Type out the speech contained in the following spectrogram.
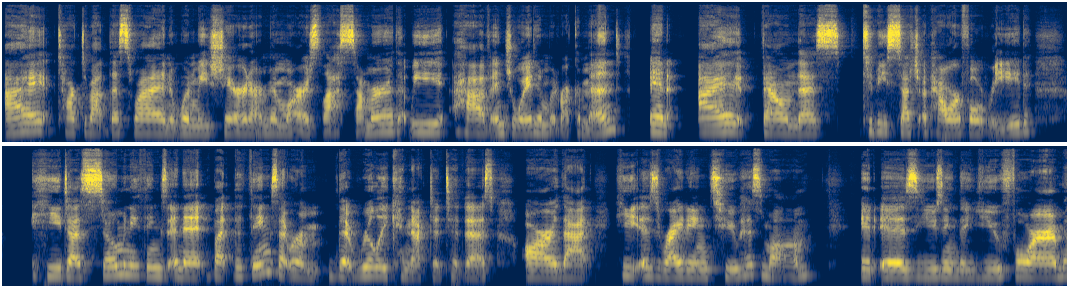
I talked about this one when we shared our memoirs last summer that we have enjoyed and would recommend. And I found this to be such a powerful read he does so many things in it but the things that were that really connected to this are that he is writing to his mom. It is using the you form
